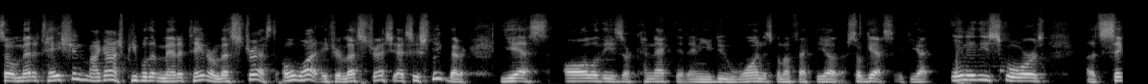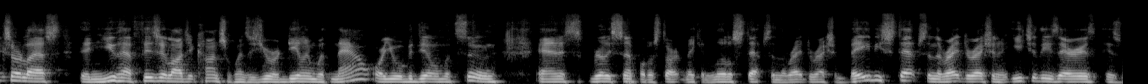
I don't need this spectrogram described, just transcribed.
so meditation, my gosh, people that meditate are less stressed. Oh, what? If you're less stressed, you actually sleep better. Yes, all of these are connected, and you do one, it's going to affect the other. So guess if you got any of these scores, a six or less, then you have physiologic consequences you are dealing with now or you will be dealing with soon. And it's really simple to start making little steps in the right direction. Baby steps in the right direction in each of these areas is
